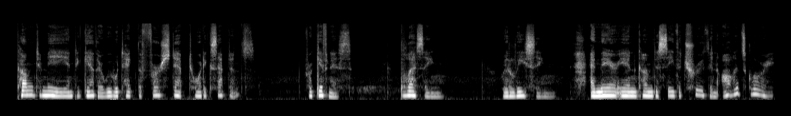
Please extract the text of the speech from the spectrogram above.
Come to me, and together we will take the first step toward acceptance forgiveness, blessing, releasing, and therein come to see the truth in all its glory.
